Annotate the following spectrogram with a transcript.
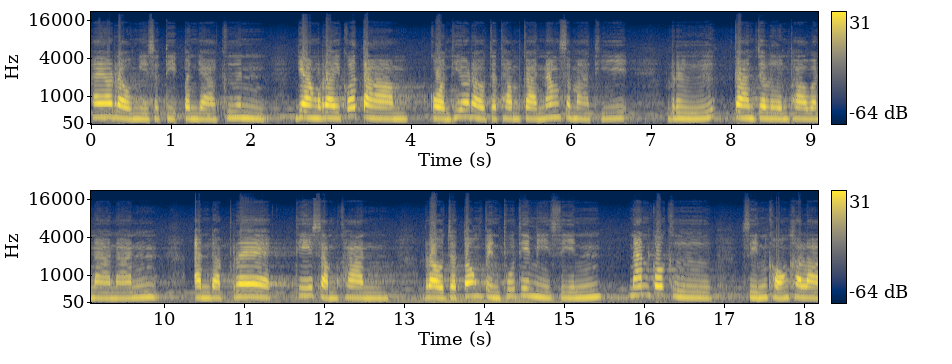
ให้เรามีสติปัญญาขึ้น อย่างไรก็ตาม ก่อนที่เราจะทำการนั่งสมาธิ หรือการเจริญภาวนานั้น อันดับแรกที่สำคัญ เราจะต้องเป็นผู้ที่มีศีล นั่นก็คือศีลของคารา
